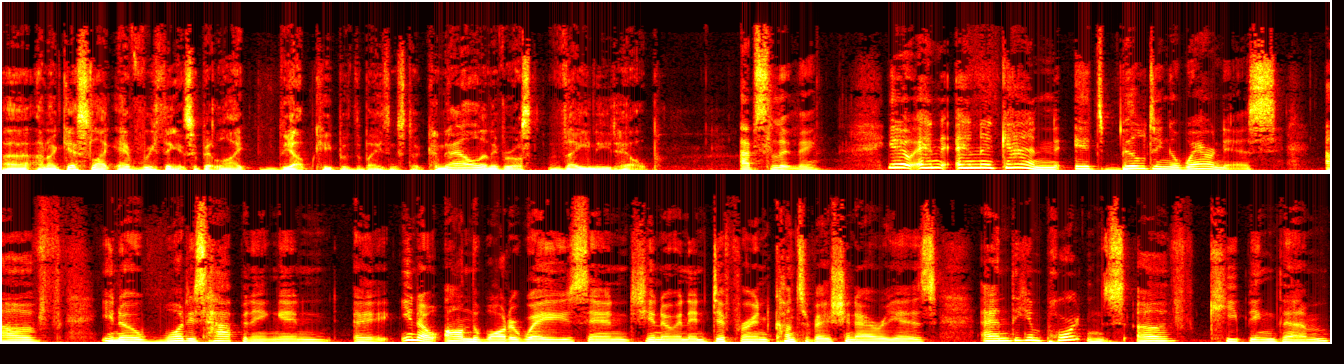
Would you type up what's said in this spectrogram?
Uh, and I guess, like everything, it's a bit like the upkeep of the Basingstoke Canal and everywhere else. They need help. Absolutely. You know, and, and again, it's building awareness of you know what is happening in uh, you know on the waterways and you know and in different conservation areas and the importance of keeping them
